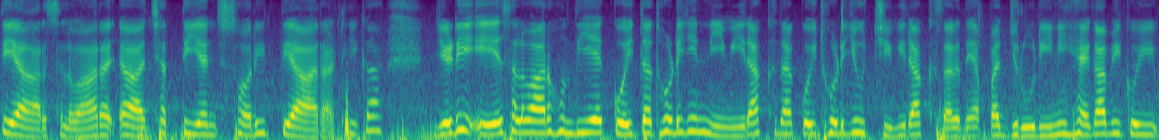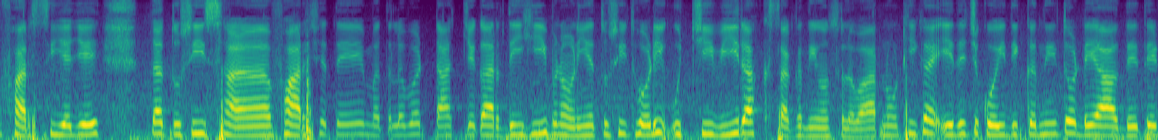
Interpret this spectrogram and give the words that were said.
ਤਿਆਰ ਸਲਵਾਰ ਆ, 36 ਇੰਚ ਸੌਰੀ ਤਿਆਰ ਆ ਠੀਕ ਆ? ਜਿਹੜੀ ਇਹ ਸਲਵਾਰ ਹੁੰਦੀ ਹੈ ਕੋਈ ਤਾਂ ਥੋੜੀ ਜਿਹੀ ਨੀਵੀਂ ਰੱਖਦਾ ਕੋਈ ਥੋੜੀ ਜਿਹੀ ਉੱਚੀ ਵੀ ਰੱਖ ਸਕਦੇ ਆਪਾਂ ਜ਼ਰੂਰੀ ਨਹੀਂ ਹੈਗਾ ਵੀ ਕੋਈ ਫਰਸੀ ਹੈ ਜੇ ਤਾਂ ਤੁਸੀਂ ਸ- ਫਰਸ਼ ਤੇ ਮਤਲਬ ਟੱਚ ਕਰਦੀ ਹੀ ਬਣਾਉਣੀ ਹੈ ਤੁਸੀਂ ਥੋੜੀ ਉੱਚੀ ਵੀ ਰੱਖ ਸਕਦੇ ਹੋ ਸਲਵਾਰ ਨੂੰ ਠੀਕ ਆ? ਇਹਦੇ 'ਚ ਕੋਈ ਦਿੱਕਤ ਨਹੀਂ ਤੁਹਾਡੇ ਆਪ ਦੇ ਤੇ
